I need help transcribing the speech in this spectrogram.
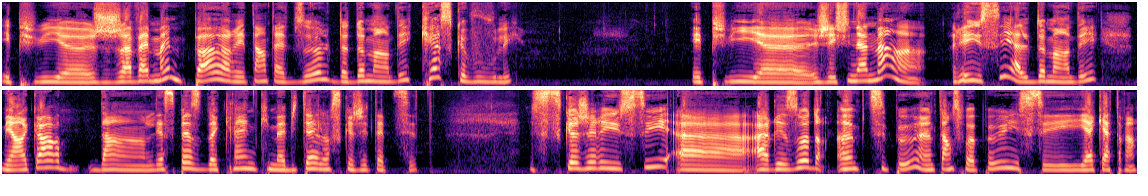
Et puis, euh, j'avais même peur, étant adulte, de demander qu'est-ce que vous voulez. Et puis, euh, j'ai finalement réussi à le demander, mais encore dans l'espèce de crainte qui m'habitait lorsque j'étais petite. Ce que j'ai réussi à, à résoudre un petit peu, un temps soit peu, c'est il y a quatre ans.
